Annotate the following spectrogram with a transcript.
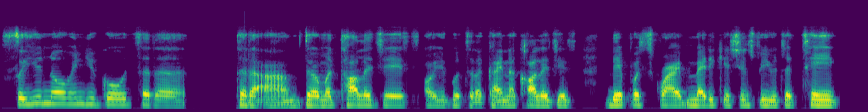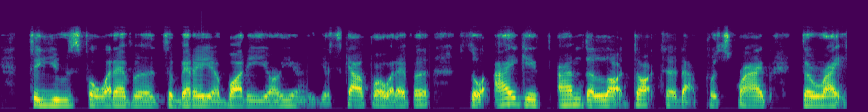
So you know when you go to the to the um, dermatologist or you go to the gynecologist, they prescribe medications for you to take to use for whatever to better your body or your, your scalp or whatever. So I give I'm the lock doctor that prescribe the right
